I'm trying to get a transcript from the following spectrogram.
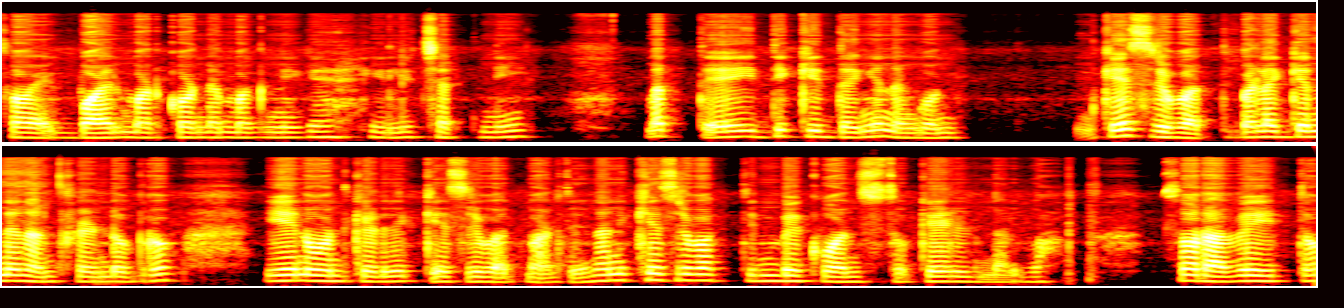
ಸೊ ಎಗ್ ಬಾಯ್ಲ್ ಮಾಡಿಕೊಂಡೆ ಮಗನಿಗೆ, ಇಲ್ಲಿ ಚಟ್ನಿ. ಮತ್ತು ಇದ್ದಕ್ಕಿದ್ದಂಗೆ ನನಗೊಂದು ಕೇಸರಿ ಬಾತ್ ಬೆಳಗ್ಗೆನೇ ನನ್ನ ಫ್ರೆಂಡ್ ಒಬ್ಬರು ಏನು ಅಂತ ಕೇಳಿದೆ ಕೇಸರಿ ಬಾತ್ ಮಾಡ್ತೀನಿ. ನನಗೆ ಕೇಸರಿ ಬಾತ್ ತಿನ್ನಬೇಕು ಅನಿಸ್ತು. ಕೇಳಿದ್ನಲ್ವ? ಸೊ ರವೆ ಇತ್ತು.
